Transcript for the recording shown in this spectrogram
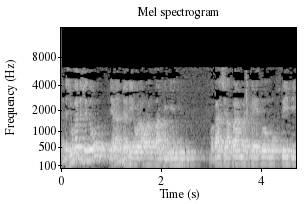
Ya, disebutkan di situ ya dari orang-orang tabiin. Maka siapa mereka itu mufti di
